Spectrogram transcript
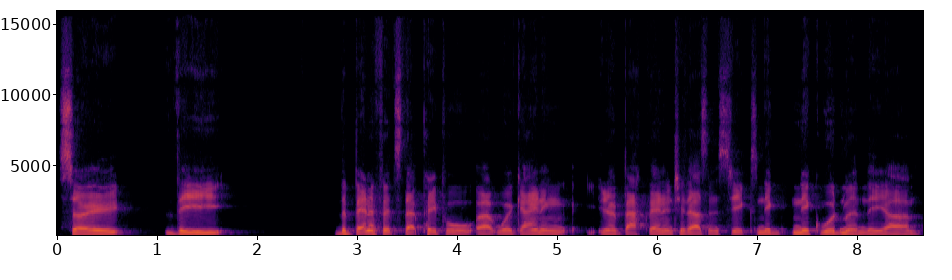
So the the benefits that people uh, were gaining, you know, back then in 2006, Nick, Nick Woodman, the um,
